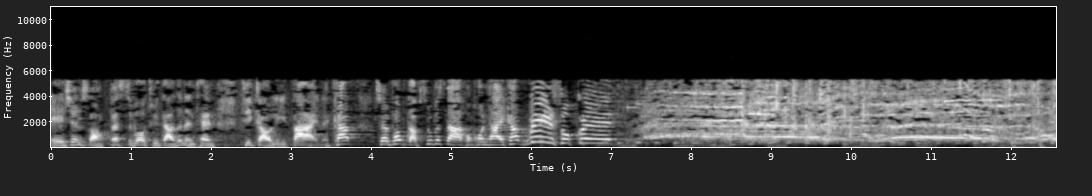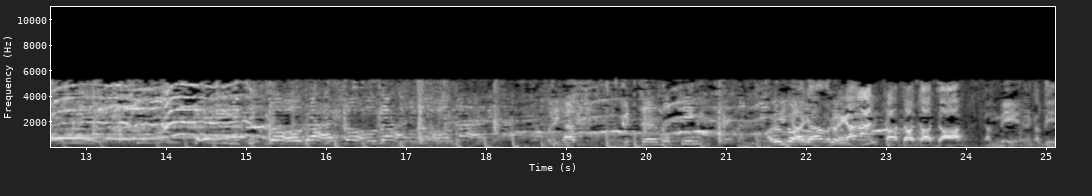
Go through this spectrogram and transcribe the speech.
Asian Song Festival 2010 ที่เกาหลีใต้นะครับ เชิญพบกับซูเปอร์สตาร์ของคนไทยครับบี้สุกรีต เจอมาจริงอรุณสวัสดิ์ครับอรุณครับอ่านจอจอจอจอกัมบี้นะกัมบี้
